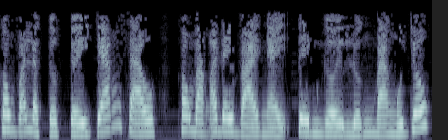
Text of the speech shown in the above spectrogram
không phải là cực kỳ chán sao, không bằng ở đây vài ngày tìm người luận bàn một chút.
